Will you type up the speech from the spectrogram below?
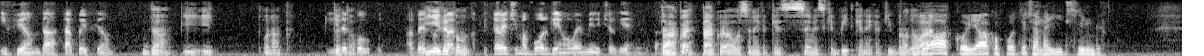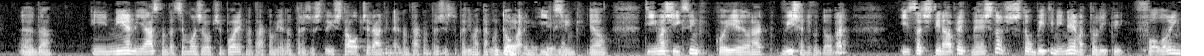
I film, da, tako i film. Da, i, i onak. I ide to. A I ide Battlestar ko- Galactica već ima board game, ovo je miniature game. tako? Tako je, tako je, ovo su nekakve svemirske bitke, nekakvi brodova. Jako, jako potječa na X-Wing. E, da. I nije mi jasno da se može uopće boriti na takvom jednom tržištu i šta uopće radi na jednom takvom tržištu kad ima tako dobar. X-Wing, jel? Ti imaš X-Wing koji je onak više nego dobar i sad ćeš ti napraviti nešto što u biti ni nema toliki following,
